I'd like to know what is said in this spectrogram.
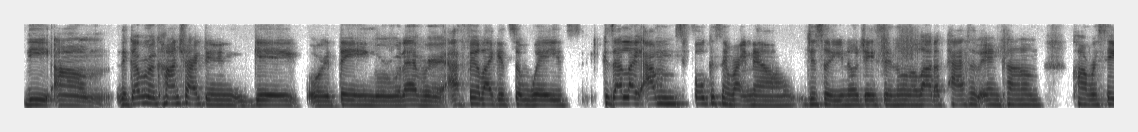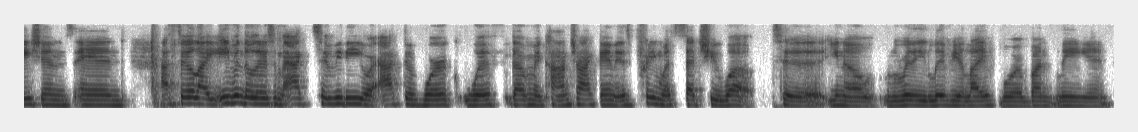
the um the government contracting gig or thing or whatever i feel like it's a way because i like i'm focusing right now just so you know jason on a lot of passive income conversations. And i feel like even though there's some activity or active work with government contracting is pretty much set you up to you know really live your life more abundantly and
